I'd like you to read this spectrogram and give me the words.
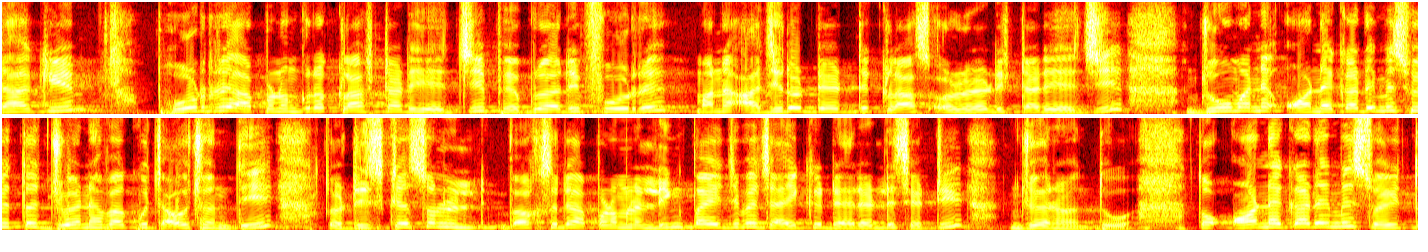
ଯାହାକି ଫୋର୍ରେ ଆପଣଙ୍କର କ୍ଲାସ୍ ଷ୍ଟାର୍ଟ ହୋଇଯାଇଛି ଫେବୃଆରୀ ଫୋର୍ରେ ମାନେ ଆଜିର ଡେଟ୍ରେ କ୍ଲାସ୍ ଅଲରେଡ଼ି ଷ୍ଟାର୍ଟ ହୋଇଯାଇଛି ଯେଉଁମାନେ ଅନ୍ ଏକାଡେମୀ ସହିତ ଜଏନ୍ ହେବାକୁ ଚାହୁଁଛନ୍ତି ତ ଡିସ୍କ୍ରିପ୍ସନ୍ ବକ୍ସରେ ଆପଣମାନେ ଲିଙ୍କ୍ ପାଇଯିବେ ଯାଇକି ଡାଇରେକ୍ଟଲି ସେଠି ଜଏନ୍ ହୁଅନ୍ତୁ ତ ଅନ୍ ଏକାଡେମୀ ସହିତ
